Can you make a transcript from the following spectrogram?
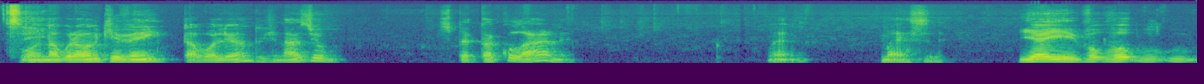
Sim. Vão inaugurar ano que vem. Tava olhando, ginásio espetacular, né? né? Mas. E aí, vou, vou,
